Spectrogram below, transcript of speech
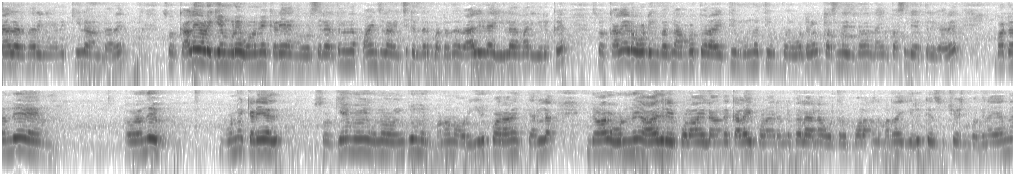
மேலே இருந்தார். இன்றைக்கி வந்து கீழே வந்துட்டார். ஸோ கலையோட கேம் கூட ஒன்றுமே கிடையாதுங்க ஒரு சில இடத்துல இருந்து பாயிண்ட்ஸ்லாம் வச்சுட்டு இருந்தார். பட் வந்து வேலிடாக இல்லாத மாதிரி இருக்குது ஸோ கலையோட ஓட்டிங் பார்த்தீங்கன்னா ஐம்பத்தோராயிரத்தி முந்நூற்றி முப்பது ஓட்டுகள். பர்சன்டேஜ் வந்து நைன் பர்சன்ட் எடுத்திருக்காரு. பட் வந்து அவர் வந்து ஒன்றும் கிடையாது. ஸோ கேமை இன்னும் இம்ப்ரூவ்மெண்ட் பண்ணணும். அவர் இருப்பாரான்னு தெரில இந்த வாரம் ஒன்று ஆதிரை போகலாம் இல்லை வந்து கலை போகலாம் ரெண்டு பேரில் என்ன ஒருத்தர் போகலாம் அந்த மாதிரி தான் இருக்குது சுச்சுவேஷன் பார்த்தீங்கன்னா. ஏன்னா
